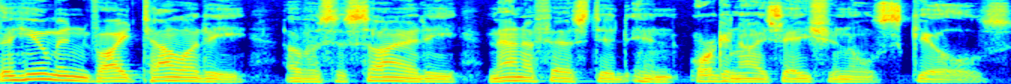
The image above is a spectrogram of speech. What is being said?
the human vitality of a society manifested in organizational skills.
